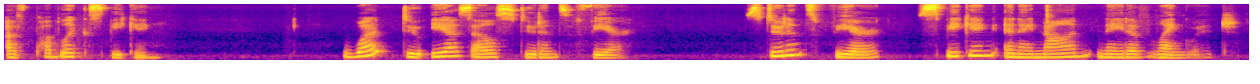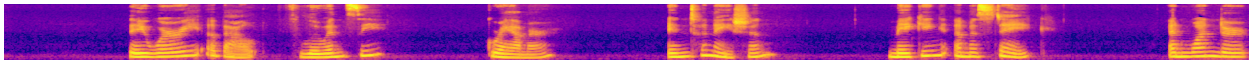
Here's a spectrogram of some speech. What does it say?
of public speaking. What do ESL students fear? Students fear speaking in a non native language. They worry about fluency, grammar, intonation, making a mistake, and wonder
